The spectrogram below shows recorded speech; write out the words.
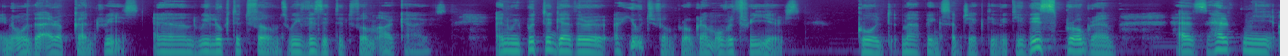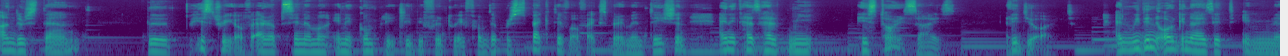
in all the Arab countries and we looked at films, we visited film archives, and we put together a huge film program over three years called Mapping Subjectivity. This program has helped me understand the history of Arab cinema in a completely different way from the perspective of experimentation, and it has helped me historicize video art. And we didn't organize it in uh,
